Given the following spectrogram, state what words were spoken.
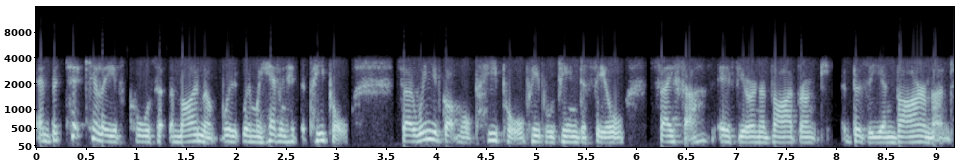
And particularly, of course, at the moment when we haven't hit the people. So when you've got more people, people tend to feel safer if you're in a vibrant, busy environment.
